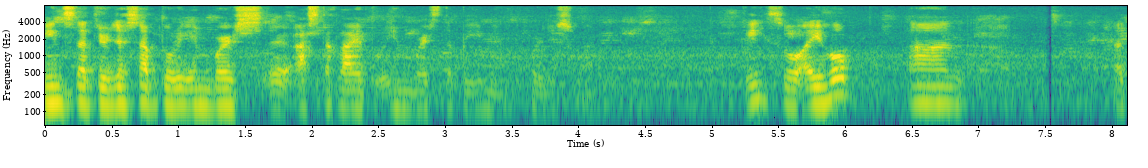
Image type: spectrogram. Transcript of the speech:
means that you just have to reimburse, uh, ask the client to reimburse the payment for this one. Okay, so I hope uh, that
